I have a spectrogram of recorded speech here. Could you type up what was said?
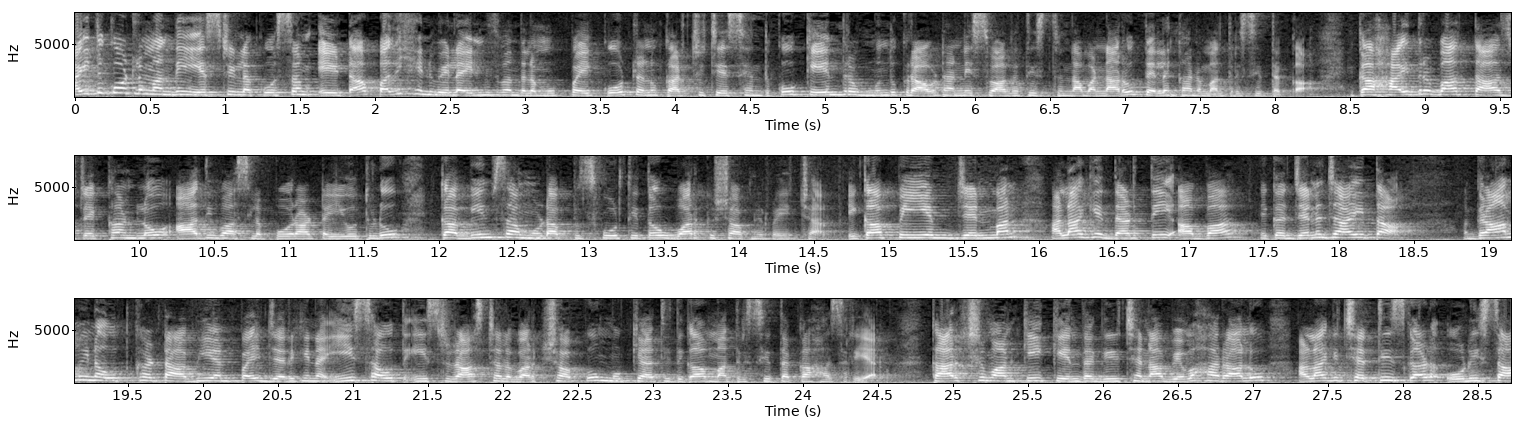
ఐదు కోట్ల మంది ఎస్టీల కోసం ఏటా పదిహేను వేల ఎనిమిది వందల ముప్పై కోట్లను ఖర్చు చేసేందుకు కేంద్రం ముందుకు రావడాన్ని స్వాగతిస్తున్నామన్నారు తెలంగాణ మంత్రి సీతక్క. ఇక హైదరాబాద్ తాజ్ డెక్కాన్లో ఆదివాసుల పోరాట యోధుడు ఇక భీమ్సా మూడా స్ఫూర్తితో వర్క్ షాప్ నిర్వహించారు. ఇక పీఎం జన్మన్ అలాగే ధర్తి అబ్బా ఇక జనజాయిత గ్రామీణ ఉత్కట్ట అభియాన్పై జరిగిన ఈ సౌత్ ఈస్ట్ రాష్ట్రాల వర్క్షాప్కు ముఖ్య అతిథిగా మంత్రి సీతక్క హాజరయ్యారు. కార్యక్రమానికి కేంద్ర గిరిజన వ్యవహారాలు అలాగే ఛత్తీస్గఢ్ ఒడిశా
